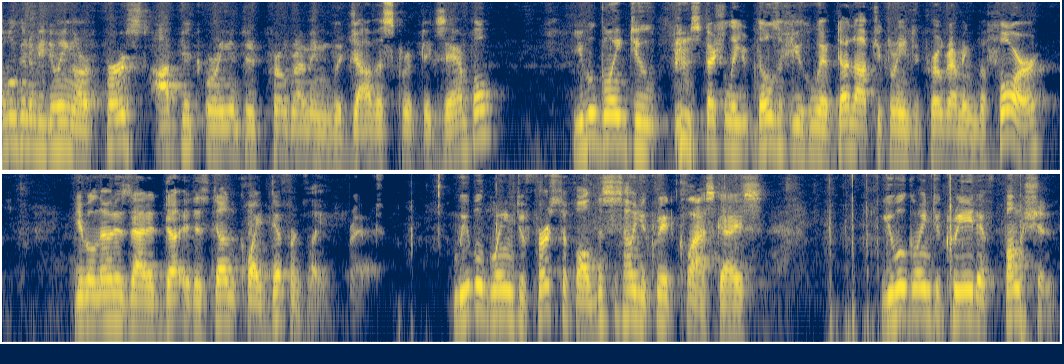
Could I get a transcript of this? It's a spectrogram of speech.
we're going to be doing our first object-oriented programming with JavaScript example. You will going to, especially those of you who have done object-oriented programming before, you will notice that it, it is done quite differently. We will going to, first of all, this is how you create class, guys. You will going to create a function.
